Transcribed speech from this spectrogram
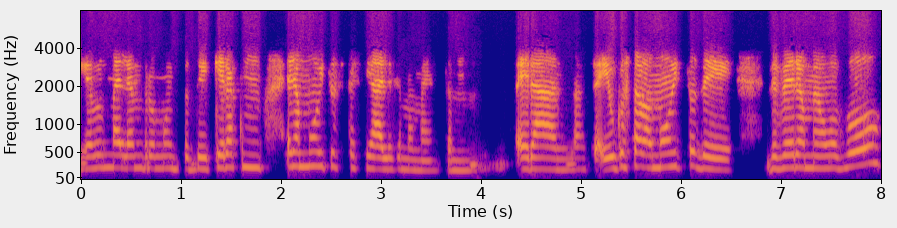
y yo me lembro mucho de que era como, era muy especial ese momento. Era, no sé, yo gustaba mucho de, de ver a mi avô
